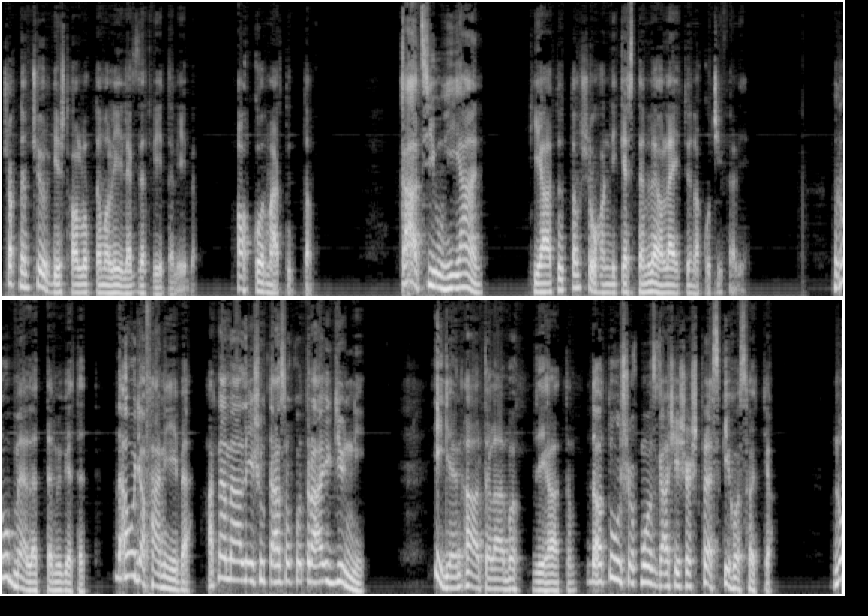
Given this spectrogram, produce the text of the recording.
csak nem csörgést hallottam a lélegzetvételébe. Akkor már tudtam. Kálcium hiány! Kiáltottam, sohanni kezdtem le a lejtőn a kocsi felé. Rob mellette ügetett. De hogy a fenébe? Hát nem állés után szokott rájuk gyűnni? Igen, általában, zéháltam, de a túl sok mozgás és a stressz kihozhatja. No,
